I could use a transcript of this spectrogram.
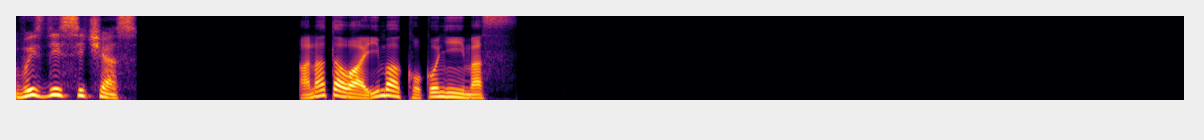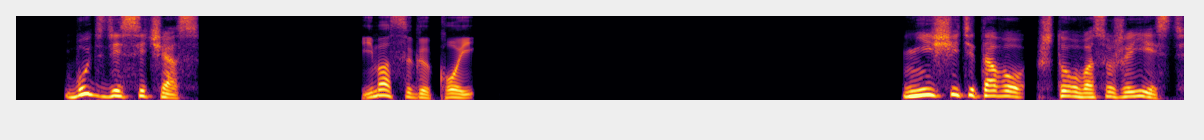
Вы здесь сейчас. あなたは今ここにいます。 Будь здесь сейчас. 今すぐ来い。 Не ищите того, что у вас уже есть.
